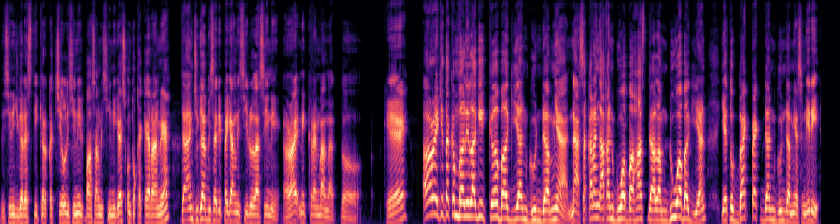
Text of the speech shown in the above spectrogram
Di sini juga ada stiker kecil di sini dipasang di sini guys untuk kekerannya dan juga bisa dipegang di sebelah sini. Alright, ini keren banget tuh. Oke. Okay. Alright, kita kembali lagi ke bagian Gundamnya. Nah, sekarang akan gua bahas dalam dua bagian, yaitu backpack dan Gundamnya sendiri.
